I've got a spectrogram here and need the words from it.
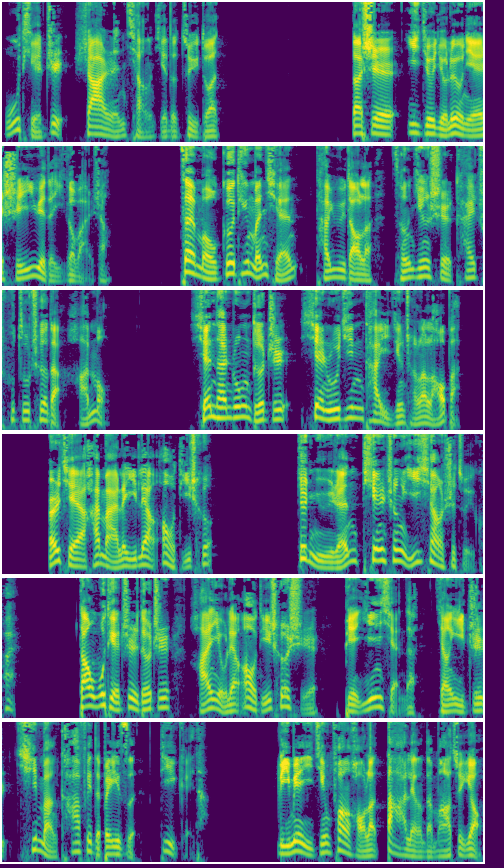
吴铁志杀人抢劫的罪端。那是一九九六年十一月的一个晚上，在某歌厅门前，他遇到了曾经是开出租车的韩某。闲谈中得知，现如今他已经成了老板，而且还买了一辆奥迪车。这女人天生一向是嘴快，当吴铁志得知韩有辆奥迪车时，便阴险的将一只沏满咖啡的杯子递给他，里面已经放好了大量的麻醉药，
